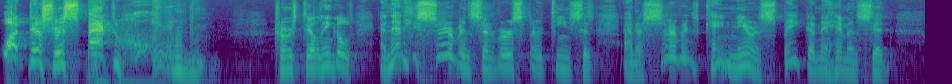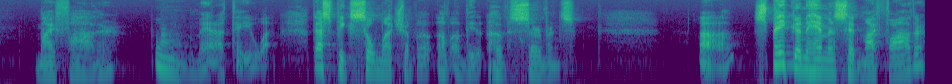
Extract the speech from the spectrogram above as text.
What disrespect! turns tail, he goes. And then his servants in verse 13 says, And the servants came near and spake unto him and said, My father. Ooh, man, I tell you what, that speaks so much of, of, of, the, of servants. Uh, spake unto him and said, My father,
